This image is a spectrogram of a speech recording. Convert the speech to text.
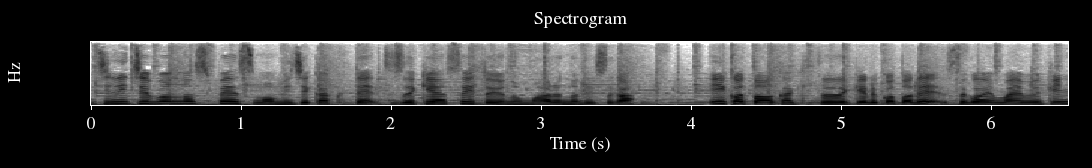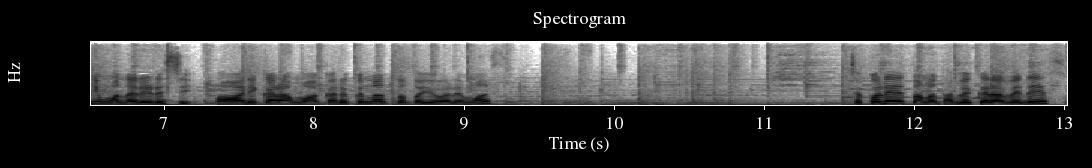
1日分のスペースも短くて続けやすいというのもあるのですがいいことを書き続けることですごい前向きにもなれるし周りからも明るくなったと言われます。チョコレートの食べ比べです。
